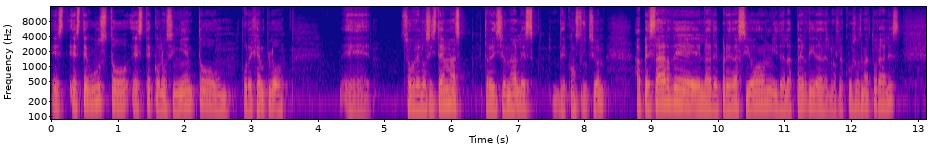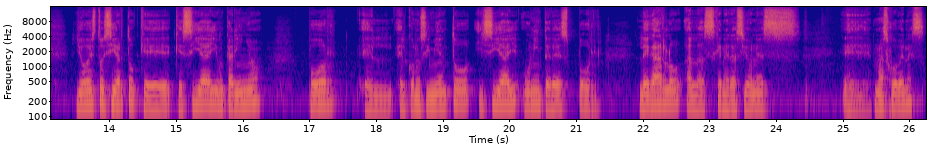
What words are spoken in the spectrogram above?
este gusto, este conocimiento, por ejemplo, eh, sobre los sistemas tradicionales de construcción, a pesar de la depredación y de la pérdida de los recursos naturales, yo estoy cierto que, que sí hay un cariño por el, el, conocimiento y sí hay un interés por legarlo a las generaciones eh, más jóvenes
